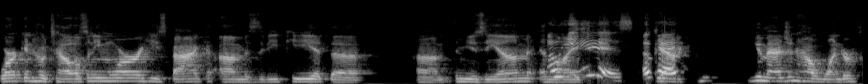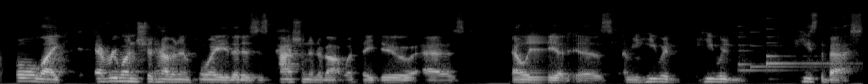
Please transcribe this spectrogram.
work in hotels anymore. He's back um, as the VP at the um, the museum, and oh like, he is okay yeah, you imagine how wonderful. Like everyone should have an employee that is as passionate about what they do as Elliot is. I mean, he would he would he's the best.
